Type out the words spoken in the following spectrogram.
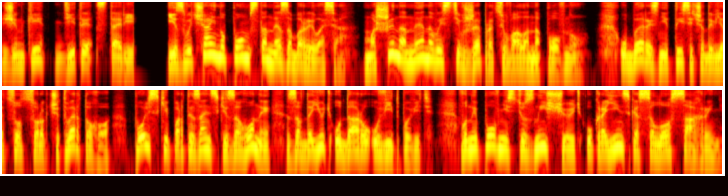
жінки, діти, старі. І, звичайно, помста не забарилася. Машина ненависті вже працювала наповну. У березні 1944-го польські партизанські загони завдають удару у відповідь. Вони повністю знищують українське село Сагринь.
